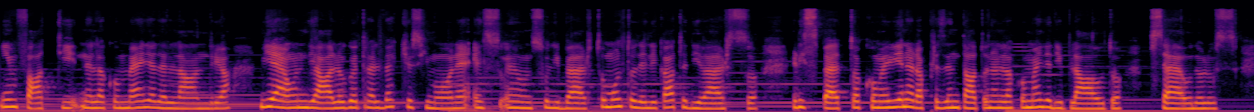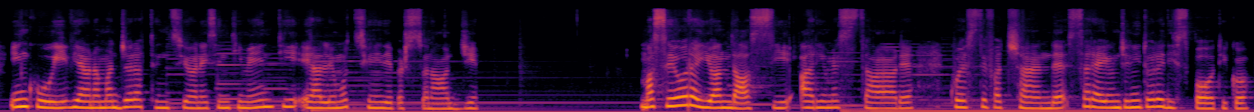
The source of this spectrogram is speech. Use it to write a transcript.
Infatti, nella commedia dell'Andria vi è un dialogo tra il vecchio Simone e, su- e un suo liberto molto delicato e diverso rispetto a come viene rappresentato nella commedia di Plauto, Pseudolus, in cui vi è una maggiore attenzione ai sentimenti e alle emozioni dei personaggi. Ma se ora io andassi a rimestare queste faccende, sarei un genitore dispotico.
